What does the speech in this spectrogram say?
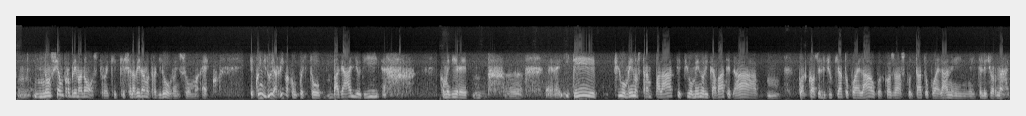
mh, non sia un problema nostro e che, che, se la vedano tra di loro, insomma, ecco. E quindi lui arriva con questo bagaglio di, come dire, eh, idee più o meno strampalate, più o meno ricavate da mh, qualcosa leggiucchiato qua e là o qualcosa ascoltato qua e là nei, nei telegiornali.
